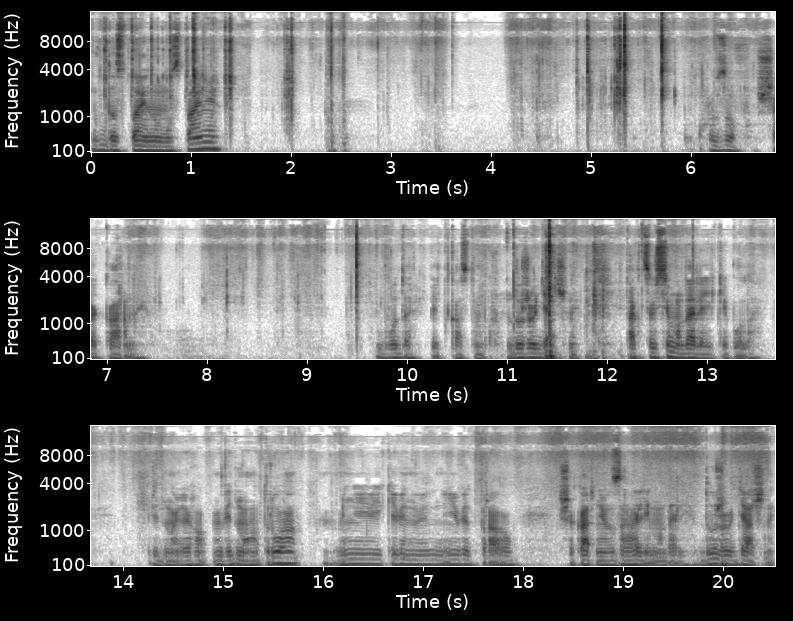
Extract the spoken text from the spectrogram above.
в достойному стані. Кузов шикарний. Буде під кастомку. Дуже вдячний. Так, це всі моделі, які були від моєго, від мого друга, мені, які він мені відправив. Шикарні взагалі моделі. Дуже вдячний.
